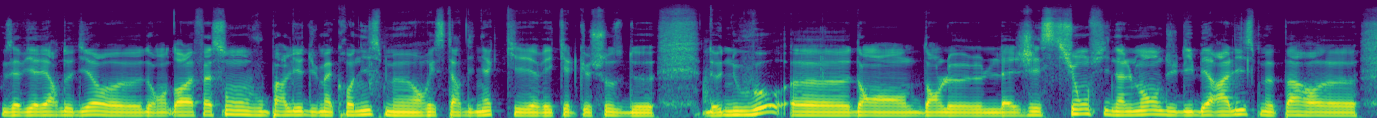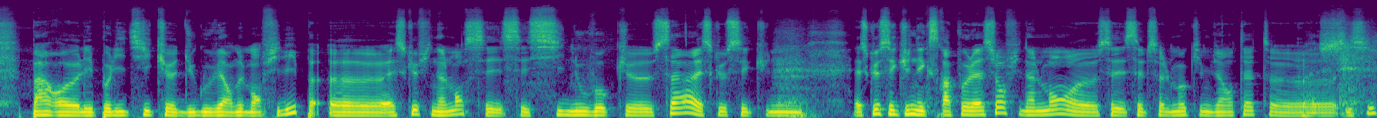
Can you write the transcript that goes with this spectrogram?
Vous aviez l'air de dire, euh, dans, la façon dont vous parliez du macronisme, Henri Stardignac, qui avait quelque chose de, de nouveau euh, dans, dans le, la gestion finalement du libéralisme par, euh, par les politiques du gouvernement Philippe. Est-ce que finalement c'est si nouveau que ça? Est-ce que c'est qu'une est -ce c'est qu'une extrapolation finalement? C'est le seul mot qui me vient en tête. Euh, ici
